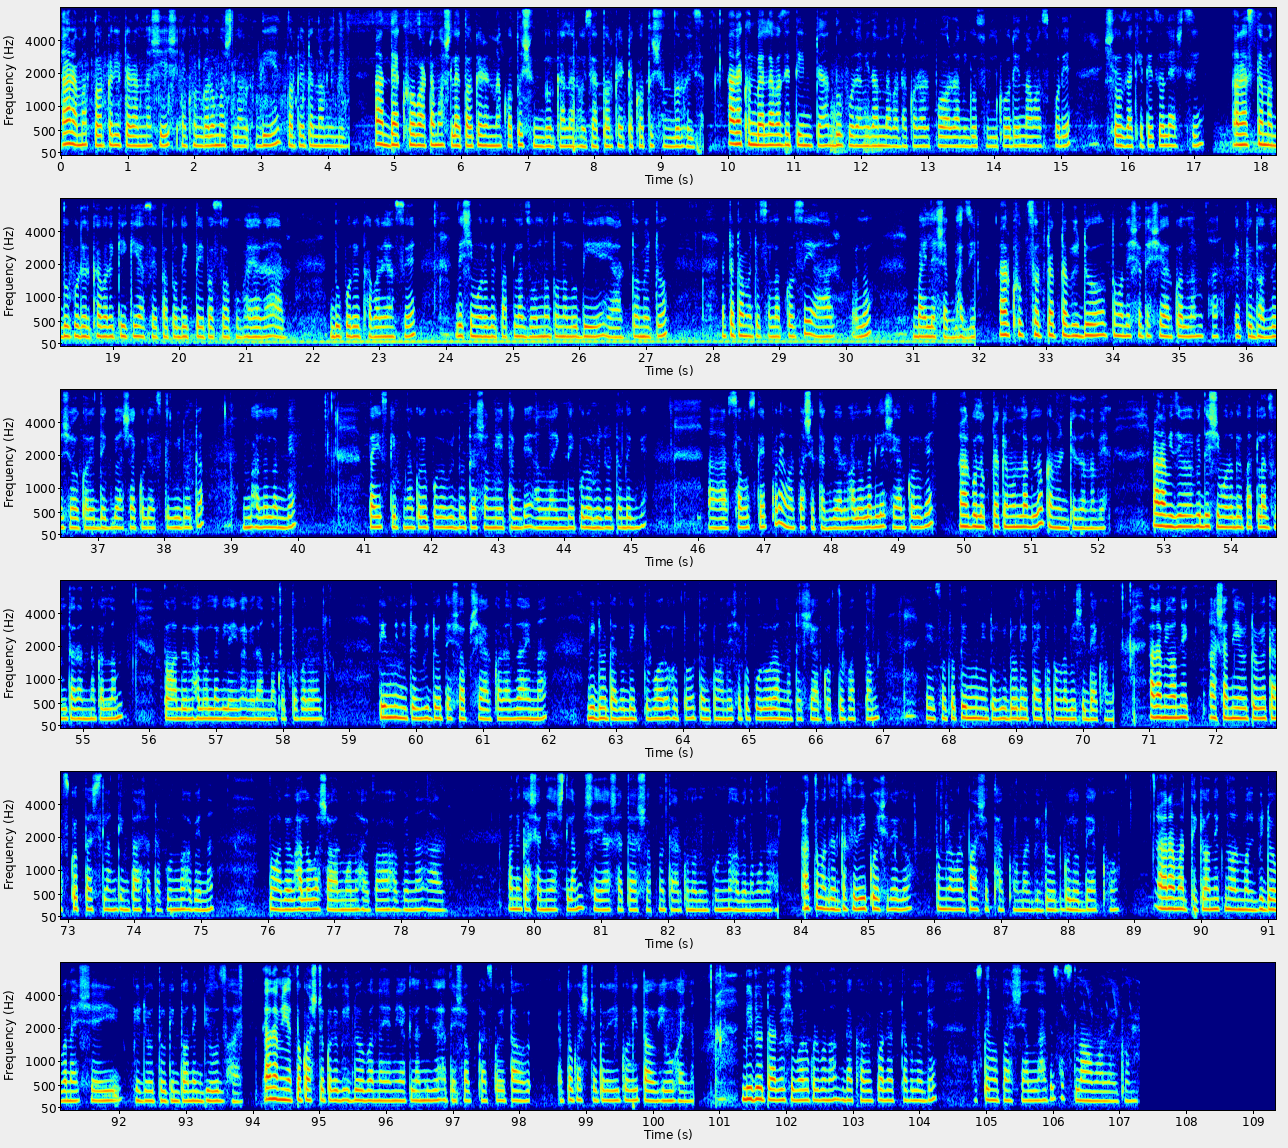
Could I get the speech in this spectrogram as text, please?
আর আমার তরকারিটা রান্না শেষ, এখন গরম মশলা দিয়ে তরকারিটা নামিয়ে নেব। আর দেখো বাটা মশলায় তরকারি রান্না কত সুন্দর কালার হয়েছে, আর তরকারিটা কত সুন্দর হয়েছে। আর এখন বেলা বাজে তিনটা, দুপুরে আমি রান্না বান্না করার পর আমি গোসল করে, নামাজ পড়ে সোজা খেতে চলে আসছি। আর আজকে আমার দুপুরের খাবারে কি কি আছে তা তো দেখতেই পাচ্ছ আপু ভাইয়ারা, আর দুপুরের খাবারে আছে। দেশি মোরগের পাতলা ঝোল, নতুন আলু দিয়ে আর টমেটো। একটা টমেটো সালাদ করছি আর হলো বাইলে শাক ভাজি। আর খুব ছোট্ট একটা ভিডিও তোমাদের সাথে শেয়ার করলাম। একটু ধৈর্য সহকারে দেখবে, আশা করি আজকের ভিডিওটা ভালো লাগবে। তাই স্কিপ না করে পুরো ভিডিওটার সঙ্গেই থাকবে আর লাইক দিয়ে পুরো ভিডিওটা দেখবে। আর সাবস্ক্রাইব করে আমার পাশে থাকবে। আর ভালো লাগলে শেয়ার করবে। আর ব্লগটা কেমন লাগল কমেন্টে জানাবে। আর আমি যেভাবে দেশি মোরগের পাতলা ঝোলটা রান্না করলাম, তোমাদের ভালো লাগলে এইভাবে রান্না করতে পারো। আর তিন মিনিটের ভিডিওতে সব শেয়ার করা যায় না। ভিডিওটা যদি একটু বড় হতো, তাহলে তোমাদের সাথে পুরো রান্নাটা শেয়ার করতে পারতাম। এই ছোটো তিন মিনিটের ভিডিও দেয়, তাই তো তোমরা বেশি দেখো না। আর আমি অনেক আশা নিয়ে ইউটিউবে কাজ করতে আসলাম কিন্তু আশাটা পূর্ণ হবে না। তোমাদের ভালোবাসা আর মনে হয় পাওয়া হবে না। আর অনেক আশা নিয়ে আসলাম। সেই আশাটা, স্বপ্নটা আর কোনোদিন পূর্ণ হবে না মনে হয়। আর তোমাদের কাছে রিকোয়েস্ট রইল, তোমরা আমার পাশে থাকো, আমার ভিডিওগুলো দেখো। আর আমার থেকে অনেক নর্মাল ভিডিও বানাই, সেই ভিডিওতেও কিন্তু অনেক ভিউজ হয়। আর আমি এত কষ্ট করে ভিডিও বানাই, আমি একলা নিজের হাতে সব কাজ করি, তাও এত কষ্ট করে ই করি, তাও ভিউ হয় না। ভিডিওটা আর বেশি বড় করব না, দেখা হবে পরে একটা ব্লগে আজকের মতো আসছি, আল্লাহ হাফিজ, আসসালামু আলাইকুম।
